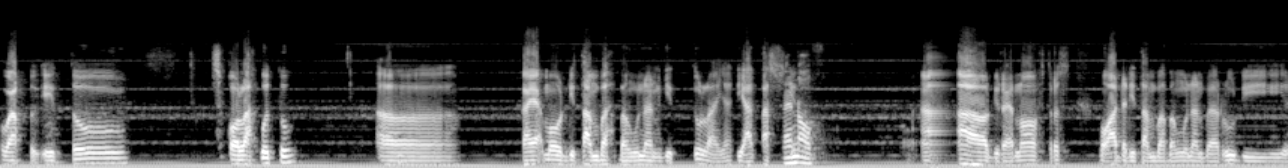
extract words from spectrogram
waktu itu sekolahku tuh uh, kayak mau ditambah bangunan gitulah ya di atas. Renov. Gitu. Ah, ah, di renov terus mau ada ditambah bangunan baru di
